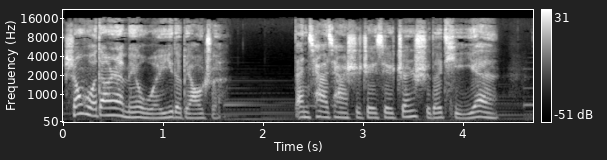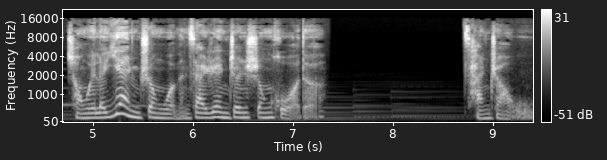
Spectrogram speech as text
生活当然没有唯一的标准，但恰恰是这些真实的体验，成为了验证我们在认真生活的参照物。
